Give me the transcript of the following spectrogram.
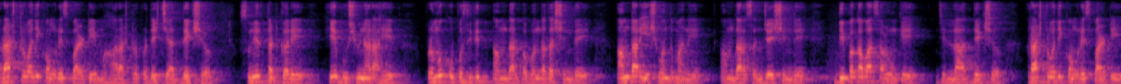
राष्ट्रवादी काँग्रेस पार्टी महाराष्ट्र प्रदेशचे अध्यक्ष सुनील तटकरे हे भूषविणार आहेत. प्रमुख उपस्थितीत आमदार बबनदादा शिंदे आमदार यशवंत माने आमदार संजय शिंदे दीपकाबा साळुंके जिल्हा अध्यक्ष राष्ट्रवादी काँग्रेस पार्टी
